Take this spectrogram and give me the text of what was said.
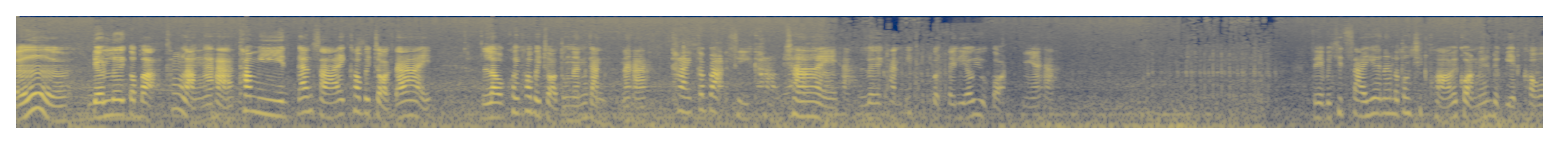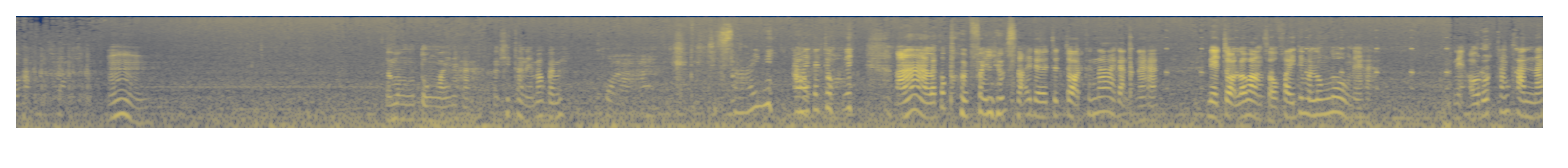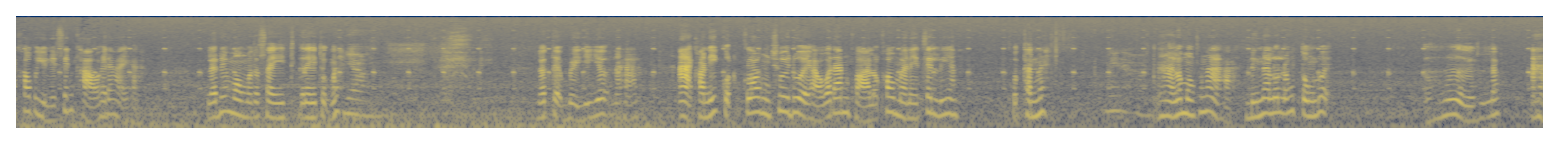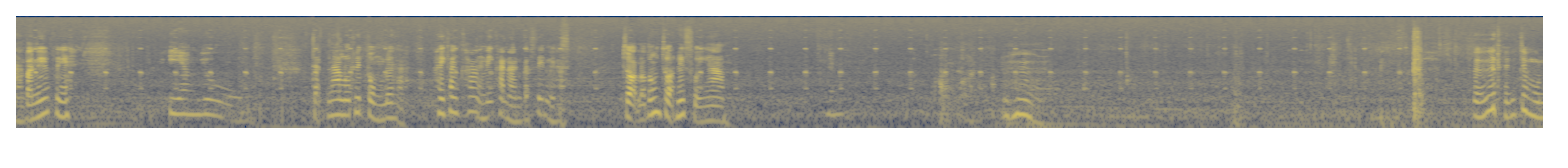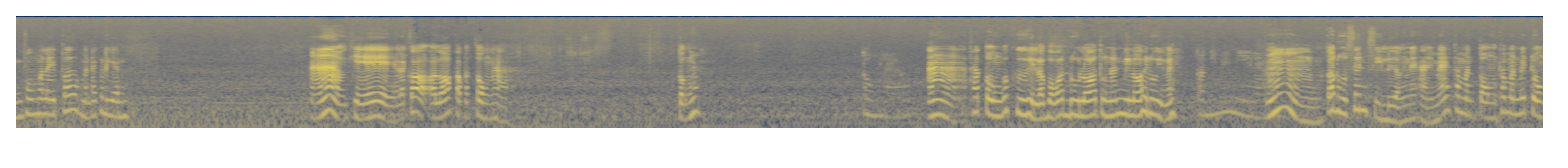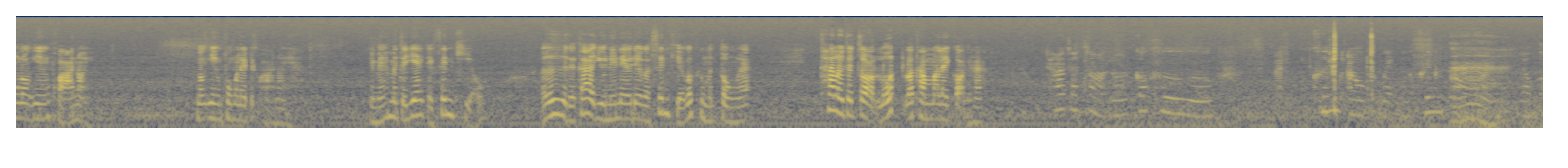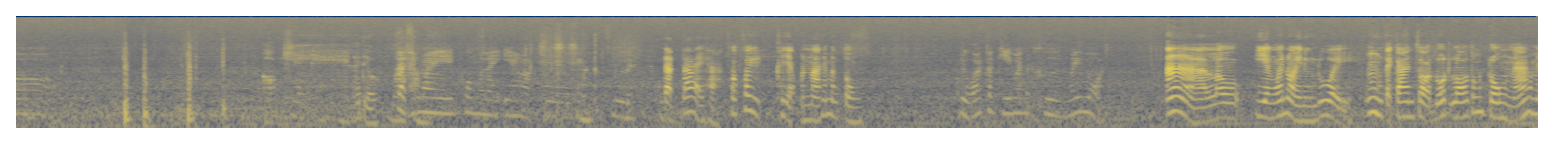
เออ เดี๋ยวเลยกระบะข้างหลังอะค่ะ ถ้ามีด้านซ้ายเข้าไปจอดได้ เราค่อยเข้าไปจอดตรงนั้นกันนะคะท้ายกระบะสีขาวเนี่ยใช่ค่ะ เลยคันที่เปิดไฟเลี้ยวอยู่ก่อนอย่างเงี้ยค่ะแต่อย่าไปชิดซ้ายเยอะนะเราต้องชิดขวาไว้ก่อนไม่งั้นเดี๋ยวเบียดเขาค่ะค่ะอืมเรามองตรงๆไว้นะคะเราชิดทางไหนมากไปไหมขวาชิดซ้ายนี่เอาอะไรกระจกนี่อ่า แล้วก็เปิดไฟเลี้ยวซ้ายเดี๋ยวเราจะจอดข้างหน้ากันนะคะเนี่ยจอดระหว่างเสาไฟที่มันโล่งๆเนี่ยค่ะ เนี่ยเอารถทั้งคันนะเข้าไปอยู่ในเส้นขาวให้ได้ค่ะ แล้วได้มองมอเตอร์ไซค์กระเดยถูกไหมยัง แล้วแต่เบรกเยอะๆนะคะ อ่าคราวนี้กดกล้องช่วยด้วยค่ะ ว่าด้านขวาเราเข้ามาในเส้นหรือยังกดทันไหมไม่ทันอ่าแล้วมองข้างหน้าค่ะ ดึงหน้ารถเราให้ตรงด้วยเออแล้วอ่าตอนนี้เป็นไงเอียงอยู่ จัดหน้ารถให้ตรงด้วยค่ะ ให้ข้างๆนี่ขนานกับเส้นเลยค่ะ จอดเราต้องจอดให้สวยงามงั้นออกก่อนอื้อหือเออถึงจะหมุนพวงมาลัยเพิ่มเหมันนักเรียน อ่าโอเค แล้วก็เอาล้อกลับมาตรงค่ะ ตรงเนี้ยตรงแล้ว อ่า ถ้าตรงก็คือเห็นเราบอกว่าดูล้อตรงนั้นมีล้อให้ดูอีกไหมตอนนี้ไม่มีแล้ว อืมก็ดูเส้นสีเหลืองเนี่ยค่ะเห็นไหมถ้ามันตรงถ้ามันไม่ตรงลองเอียงขวาหน่อยลองเอียงพวงมาลัยไปขวาหน่อยค่ะเห็นไหมมันจะแยกจากเส้นเขียว เออ แต่ถ้าอยู่ในแนวเดียวกับเส้นเขียวก็คือมันตรงแล้ว ถ้าเราจะจอดรถเราทำอะไรก่อนคะถ้าจะจอดรถก็คือ ขึ้นเอาเบรกมือขึ้นก่ออ่านแล้วก็โอ เคแล้วเดี๋ยวมาแต่ทำฝั่งไมพวงมาลัยเอียงอะครูเหมือนทุกคนเลยดัดได้ค่ะ ค่อยๆขยับมันมาให้มันตรง หรือว่าตะกี้มันคืนไม่หมด อ่า เราเอียงไว้หน่อยหนึ่งด้วย อืมแต่การจอดรถล้อต้องตรงนะไม่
